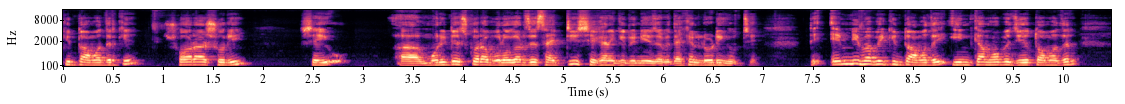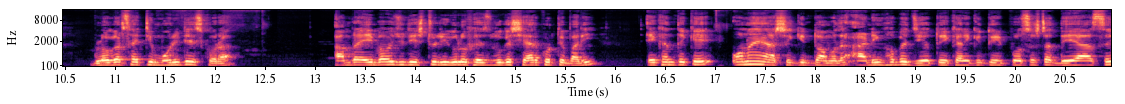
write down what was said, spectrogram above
কিন্তু আমাদেরকে সরাসরি সেই মনিটাইজ করা ব্লগার যে সাইটটি সেখানে কিন্তু নিয়ে যাবে। দেখেন লোডিং হচ্ছে। তো এমনিভাবেই কিন্তু আমাদের ইনকাম হবে, যেহেতু আমাদের ব্লগার সাইটটি মনিটাইজ করা আমরা এইভাবে যদি স্টোরিগুলো ফেসবুকে শেয়ার করতে পারি, এখান থেকে অনায়াসে কিন্তু আমাদের আর্নিং হবে, যেহেতু এখানে কিন্তু এই প্রসেসটা দেয়া আছে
